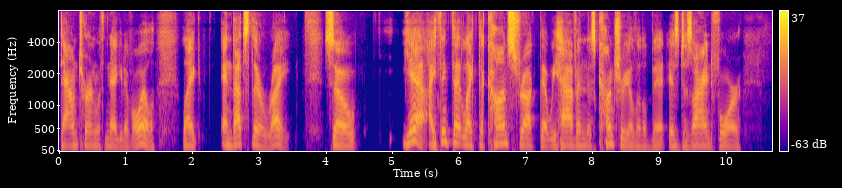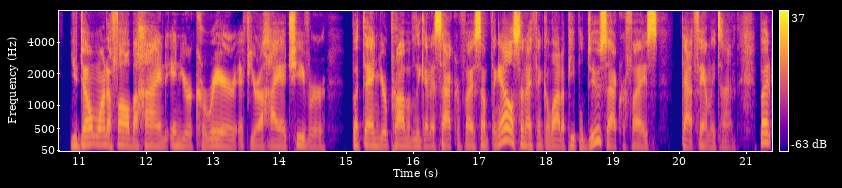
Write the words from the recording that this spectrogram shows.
downturn with negative oil. Like, and that's their right. So, yeah, I think that like the construct that we have in this country a little bit is designed for you don't want to fall behind in your career if you're a high achiever, but then you're probably going to sacrifice something else. And I think a lot of people do sacrifice that family time. But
